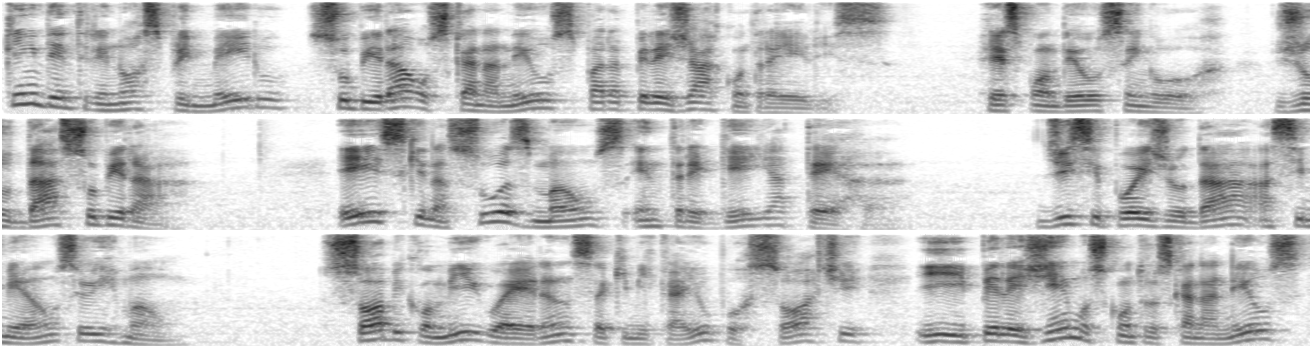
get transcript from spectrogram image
Quem dentre nós primeiro subirá aos cananeus para pelejar contra eles? Respondeu o Senhor: Judá subirá. Eis que nas suas mãos entreguei a terra. Disse, pois, Judá a Simeão, seu irmão: Sobe comigo a herança que me caiu por sorte, e pelejemos contra os cananeus,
